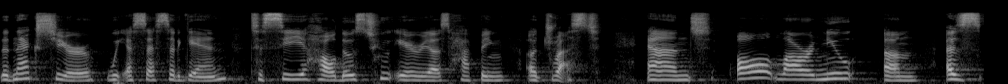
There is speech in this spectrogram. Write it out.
the next year, we assess it again to see how those two areas have been addressed. And all our new, um, as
